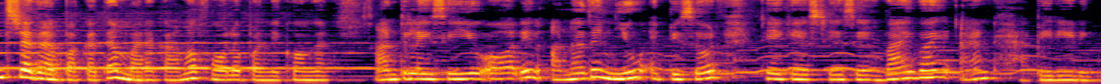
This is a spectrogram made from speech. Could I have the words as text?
இன்ஸ்டாகிராம் பக்கத்தை மறக்காமல் ஃபாலோ பண்ணிக்கோங்க. Until I see you all in another new episode take a stay safe bye bye and happy reading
